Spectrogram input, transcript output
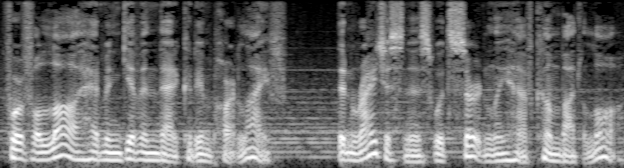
For if a law had been given that could impart life, then righteousness would certainly have come by the law.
